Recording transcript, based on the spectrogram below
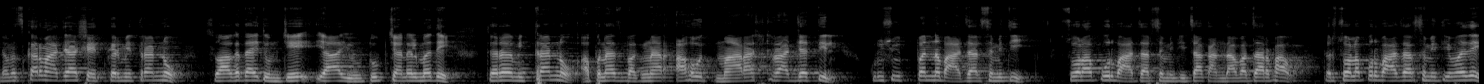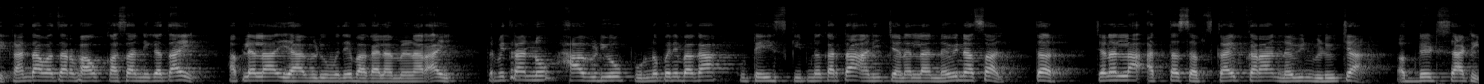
नमस्कार माझ्या शेतकरी मित्रांनो. स्वागत आहे तुमचे या यूट्यूब चॅनलमध्ये तर मित्रांनो आपण आज बघणार आहोत महाराष्ट्र राज्यातील कृषी उत्पन्न बाजार समिती सोलापूर बाजार समितीचा कांदा बाजार भाव. तर सोलापूर बाजार समितीमध्ये कांदा बाजार भाव कसा निघत आहे आपल्याला या व्हिडिओमध्ये बघायला मिळणार आहे. तर मित्रांनो हा व्हिडिओ पूर्णपणे बघा कुठेही स्किप न करता आणि चॅनलला नवीन असाल तर चॅनलला आत्ता सबस्क्राईब करा नवीन व्हिडिओच्या. अपडेटसाठी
